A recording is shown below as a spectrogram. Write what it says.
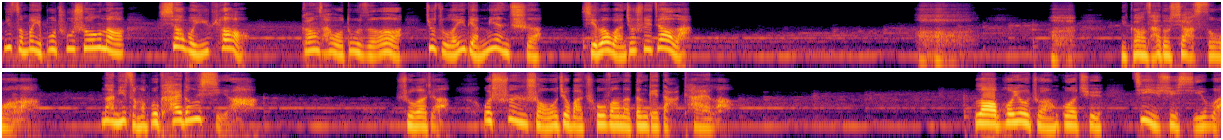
你怎么也不出声呢？吓我一跳！刚才我肚子饿，就煮了一点面吃，洗了碗就睡觉了。啊！你刚才都吓死我了，那你怎么不开灯洗啊？说着。我顺手就把厨房的灯给打开了，老婆又转过去继续洗碗。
